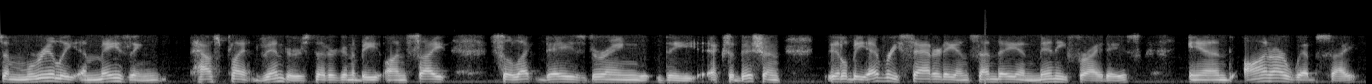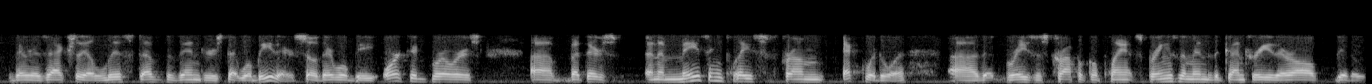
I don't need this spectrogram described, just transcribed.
some really amazing houseplant vendors that are going to be on site select days during the exhibition. It'll be every Saturday and Sunday and many Fridays. And on our website, there is actually a list of the vendors that will be there. So there will be orchid growers, uh, but there's an amazing place from Ecuador uh, that raises tropical plants, brings them into the country. They're all you know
